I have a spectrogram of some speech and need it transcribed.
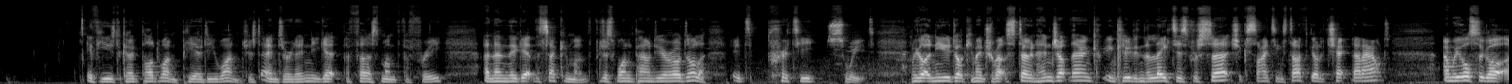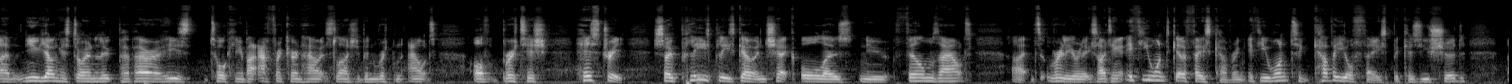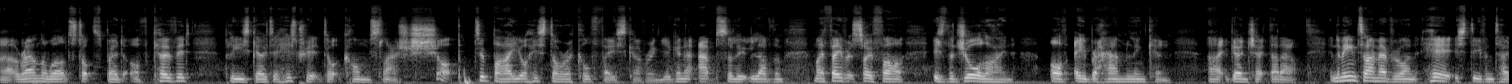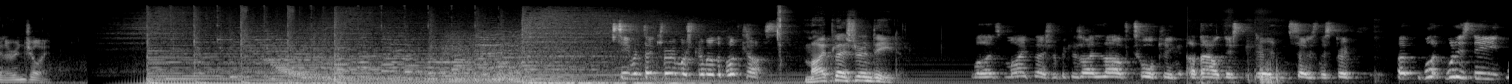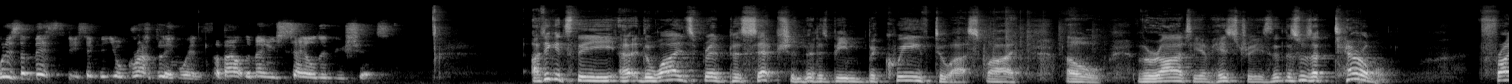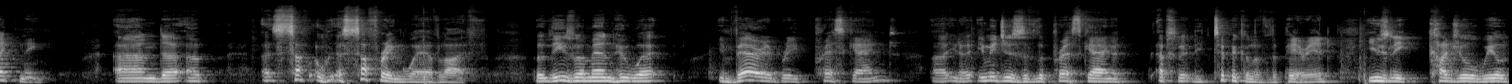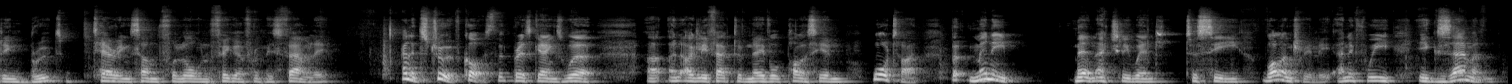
If you use the code POD1, POD1, just enter it in, you get the first month for free, and then they get the second month for just one pound, euro, or dollar. It's pretty sweet. We've got a new documentary about Stonehenge up there, including the latest research, exciting stuff. You've got to check that out. And we've also got a um, new young historian, Luke Pepera. He's talking about Africa and how it's largely been written out of British history. So please, please go and check all those new films out. Uh, it's really, really exciting. And if you want to get a face covering, if you want to cover your face because you should uh, around the world stop the spread of COVID, please go to historyhit.com slash shop to buy your historical face covering. You're going to absolutely love them. My favourite so far is the jawline of Abraham Lincoln. Uh, go and check that out. In the meantime, everyone, here is Stephen Taylor. Enjoy. Stephen, thank you very much for coming on the podcast. My pleasure indeed. Well, it's my pleasure because I love talking about this period and sailors in this period. But what, what is the what is the myth do you think that you're grappling with about the men who sailed in these ships? I think it's the uh, the widespread perception that has been bequeathed to us by oh variety of histories that this was a terrible, frightening, and uh, a, a, a suffering way of life. That these were men who were invariably press ganged, uh, you know, images of the press gang are absolutely typical of the period, usually cudgel wielding brutes tearing some forlorn figure from his family. And it's true, of course, that press gangs were uh, an ugly fact of naval policy in wartime. But many men actually went to sea voluntarily. And if we examine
